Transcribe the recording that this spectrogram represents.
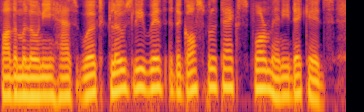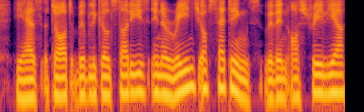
Father Moloney has worked closely with the gospel texts for many decades. He has taught biblical studies in a range of settings within Australia,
